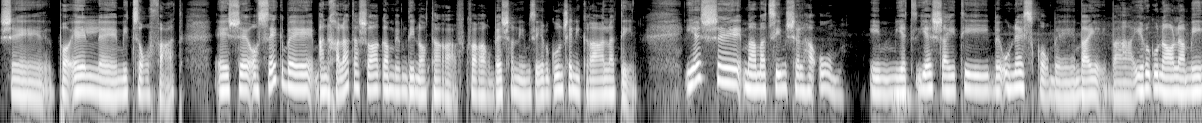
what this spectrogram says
שפועל אה, מצרפת, אה, שעוסק בהנחלת השואה גם במדינות ערב, כבר הרבה שנים, זה ארגון שנקרא אלאדין. יש אה, מאמצים של האו"ם, אם יש, הייתי באונסקו, בארגון העולמי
